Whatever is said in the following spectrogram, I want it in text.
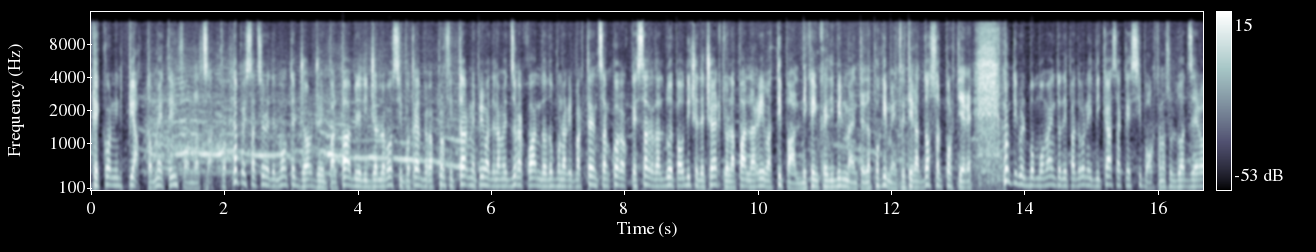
che con il piatto mette in fondo al sacco. La prestazione del Monte Giorgio è impalpabile, di giallorossi potrebbero approfittarne prima della mezz'ora quando dopo una ripartenza ancora orchestrata dal 2 Paudice De Cerchio la palla arriva a Tipaldi che incredibilmente da pochi metri tira addosso al portiere. Continua il buon momento dei padroni di casa che si portano sul 2-0.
